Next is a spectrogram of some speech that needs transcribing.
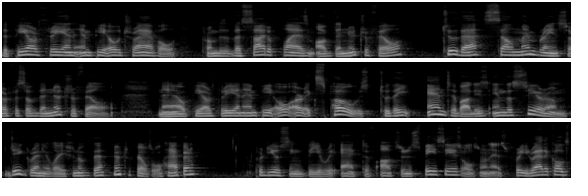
The PR3 and MPO travel from the cytoplasm of the neutrophil to the cell membrane surface of the neutrophil. Now PR3 and MPO are exposed to the antibodies in the serum. Degranulation of the neutrophils will happen producing the reactive oxygen species, also known as free radicals,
